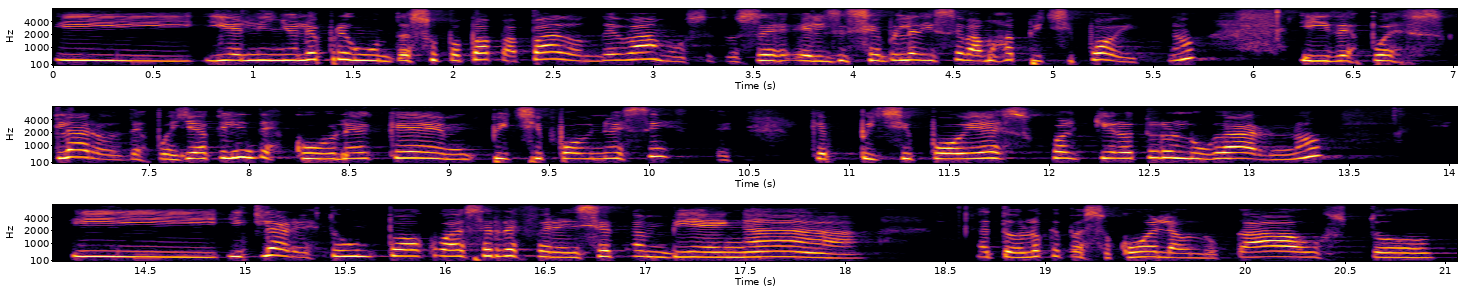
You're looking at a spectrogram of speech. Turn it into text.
y, el niño le pregunta a su papá, papá, ¿dónde vamos? Entonces él siempre le dice, vamos a Pichipoy, ¿no? Y después, claro, después Jacqueline descubre que Pichipoy no existe, que Pichipoy es cualquier otro lugar, ¿no? Y, y claro, esto un poco hace referencia también a todo lo que pasó con el holocausto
